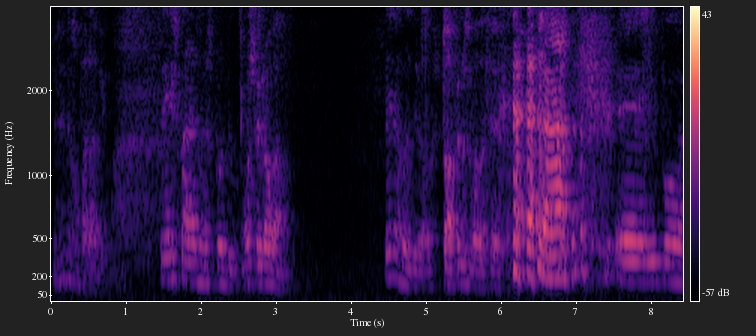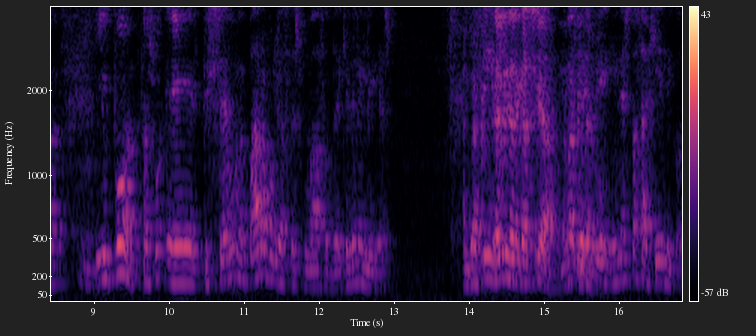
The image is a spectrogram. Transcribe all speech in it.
Δεν έχω παράδειγμα. Δεν έχεις παράδειγμα ενός πόντου; Όσο η ρόδα μου. Δεν έχω την ρόγα. Το αφήνω στην φαντασία σας. ε, λοιπόν, λοιπόν, θα σου πω, ε, τις σέβομαι πάρα πολύ αυτές που βάφονται και δεν είναι λίγες. Γιατί θέλει διαδικασία. Δεν ξέρεις αντιλέγω. τι, είναι σπασαρχίδικο.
